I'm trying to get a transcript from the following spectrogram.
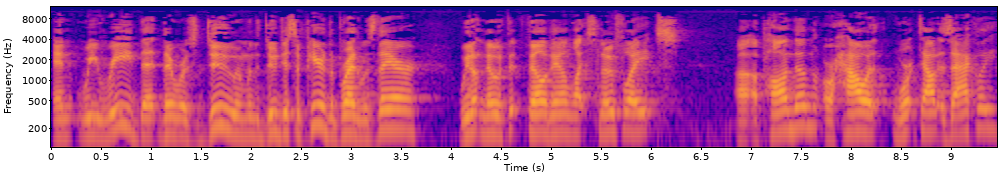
And we read that there was dew, and when the dew disappeared, the bread was there. We don't know if it fell down like snowflakes uh, upon them or how it worked out exactly.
